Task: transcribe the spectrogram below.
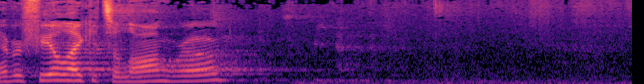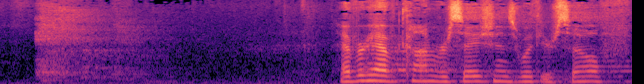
Ever feel like it's a long road? Ever have conversations with yourself?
